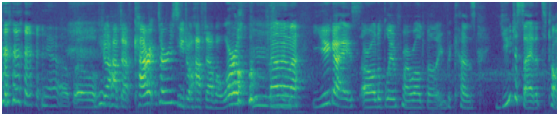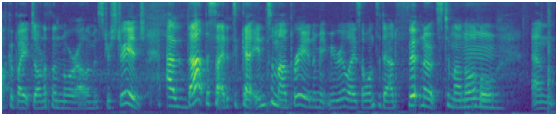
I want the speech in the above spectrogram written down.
yeah well You don't have to have characters. You don't have to have a world. no, no, no. You guys are all to blame for my world building because you decided to talk about Jonathan Norrell and Mr. Strange, and that decided to get into my brain and make me realize I wanted to add footnotes to my novel, Mm. And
